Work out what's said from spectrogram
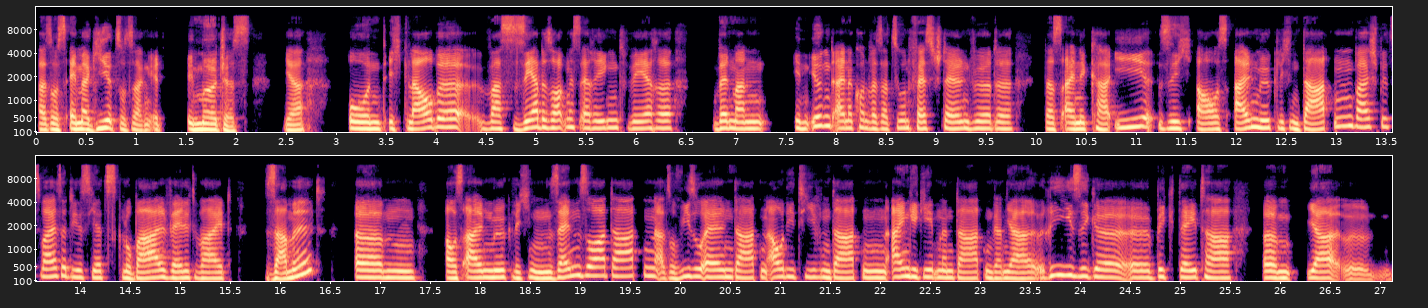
Also es emergiert sozusagen, it emerges, ja. Und ich glaube, was sehr besorgniserregend wäre, wenn man in irgendeiner Konversation feststellen würde, dass eine KI sich aus allen möglichen Daten beispielsweise, die es jetzt global, weltweit sammelt, ähm, aus allen möglichen Sensordaten, also visuellen Daten, auditiven Daten, eingegebenen Daten. Wir haben ja riesige äh, Big Data ähm, ja, äh,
